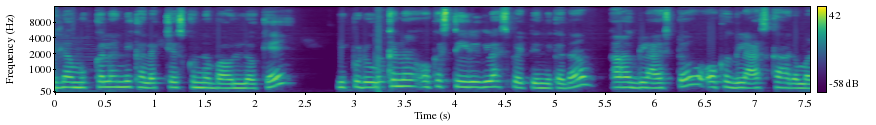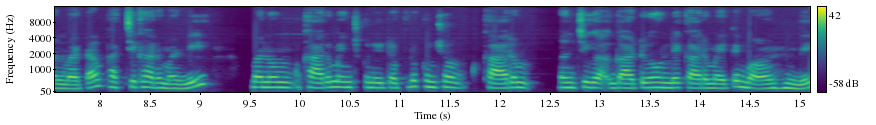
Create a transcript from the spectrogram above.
ఇలా ముక్కలన్నీ కలెక్ట్ చేసుకున్న బౌల్లోకే ఇప్పుడు పక్కన ఒక స్టీల్ గ్లాస్ పెట్టింది కదా ఆ గ్లాస్తో ఒక గ్లాస్ కారం అన్నమాట పచ్చి కారం అండి. మనం కారం ఎంచుకునేటప్పుడు కొంచెం కారం మంచిగా ఘాటుగా ఉండే కారం అయితే బాగుంటుంది.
